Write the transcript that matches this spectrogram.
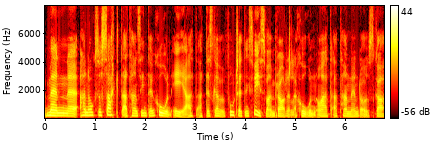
Men eh, han har också sagt att hans intention är att, att det ska fortsättningsvis vara en bra relation och att, att han ändå ska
